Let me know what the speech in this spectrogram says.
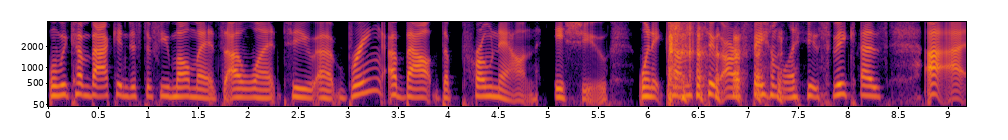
when we come back in just a few moments, I want to uh, bring about the pronoun issue when it comes to our families because I,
